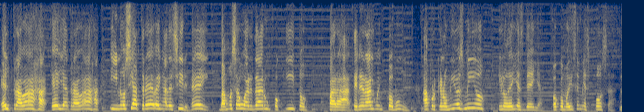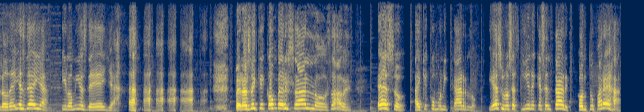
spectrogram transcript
Él trabaja, ella trabaja y no se atreven a decir, hey, vamos a guardar un poquito para tener algo en común. Ah, porque lo mío es mío y lo de ella es de ella. O como dice mi esposa, lo de ella es de ella y lo mío es de ella. Pero eso hay que conversarlo, ¿sabes? Eso hay que comunicarlo. Y eso uno se tiene que sentar con tu pareja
